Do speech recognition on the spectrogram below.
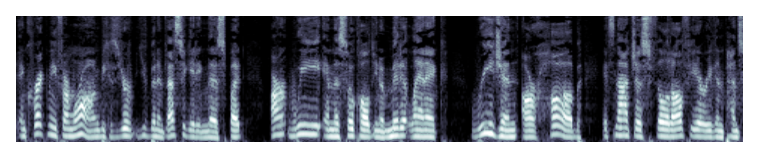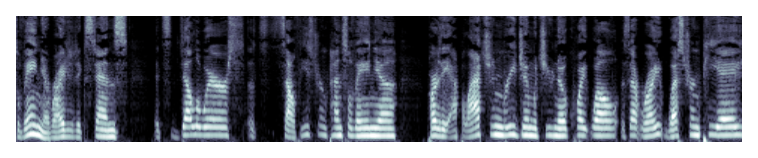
and correct me if I'm wrong because you're you've been investigating this, but aren't we in the so-called you know Mid Atlantic region, our hub? It's not just Philadelphia or even Pennsylvania, right? It extends. It's Delaware, it's southeastern Pennsylvania, part of the Appalachian region, which you know quite well. Is that right? Western PA.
